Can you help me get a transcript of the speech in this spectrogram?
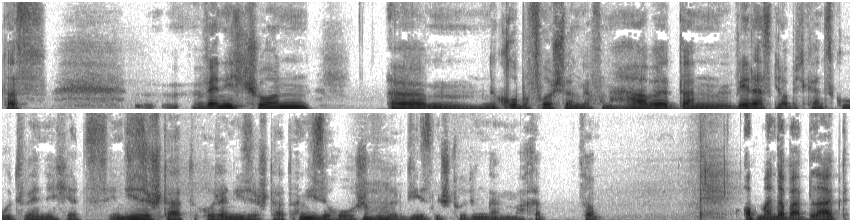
das, wenn ich schon ähm, eine grobe Vorstellung davon habe, dann wäre das, glaube ich, ganz gut, wenn ich jetzt in diese Stadt oder in diese Stadt, an diese Hochschule mhm. diesen Studiengang mache. So, ob man dabei bleibt.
